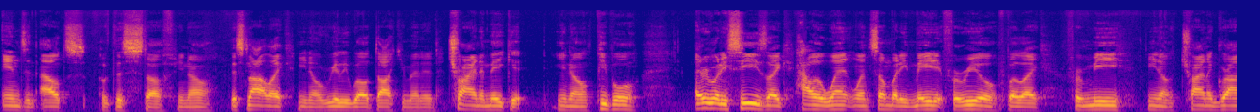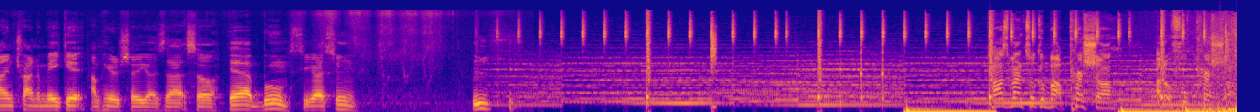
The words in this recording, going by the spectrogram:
ins and outs of this stuff. You know, it's not like you know really well documented. Trying to make it, you know, people, everybody sees like how it went when somebody made it for real, but like for me, you know, trying to grind, trying to make it, I'm here to show you guys that. So yeah, boom. See you guys soon. Peace. How's man talk about pressure? I don't feel pressure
